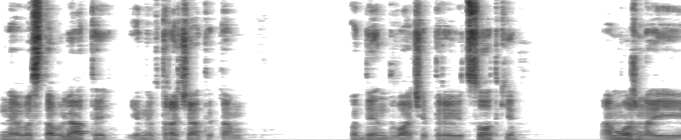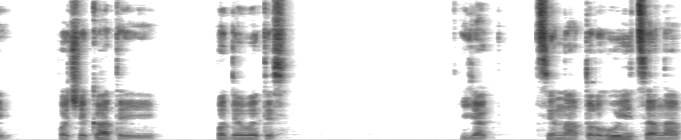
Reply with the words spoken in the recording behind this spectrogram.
не виставляти і не втрачати там 1, 2 чи 3 відсотки. А можна і почекати і подивитись, як ціна торгується на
